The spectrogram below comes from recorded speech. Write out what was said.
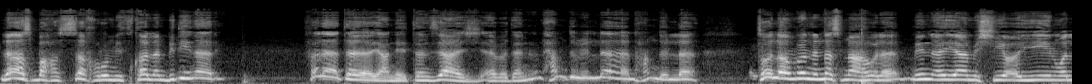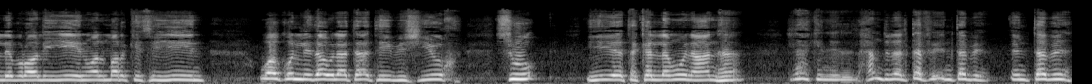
لأصبح الصخر مثقالا بدينار. فلا يعني تنزعج أبدا. الحمد لله الحمد لله. طول عمرنا نسمع هؤلاء من أيام الشيوعيين والليبراليين والماركسيين وكل دولة تأتي بشيوخ سوء يتكلمون عنها. لكن الحمد لله التفي انتبه انتبه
